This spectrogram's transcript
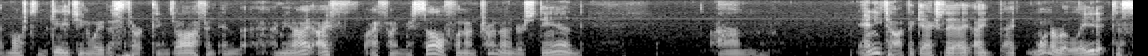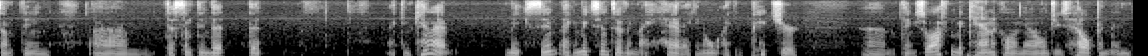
the most engaging way to start things off. And, and I mean, I, I, I find myself when I'm trying to understand um, any topic, actually, I, I, I want to relate it to something, um, to something that, that I can kind of make sense. I can make sense of in my head. I can I can picture um, things. So often mechanical analogies help. And, and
